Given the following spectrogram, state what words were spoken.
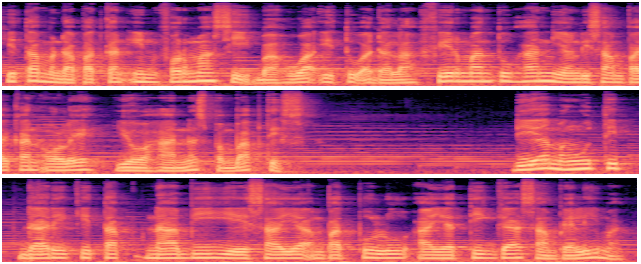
kita mendapatkan informasi bahwa itu adalah firman Tuhan yang disampaikan oleh Yohanes Pembaptis. Dia mengutip dari kitab Nabi Yesaya 40 ayat 3 5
